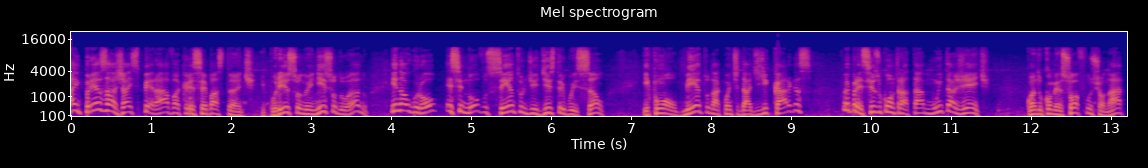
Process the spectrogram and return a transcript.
A empresa já esperava crescer bastante e, por isso, no início do ano, inaugurou esse novo centro de distribuição. E com aumento na quantidade de cargas, foi preciso contratar muita gente. Quando começou a funcionar,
